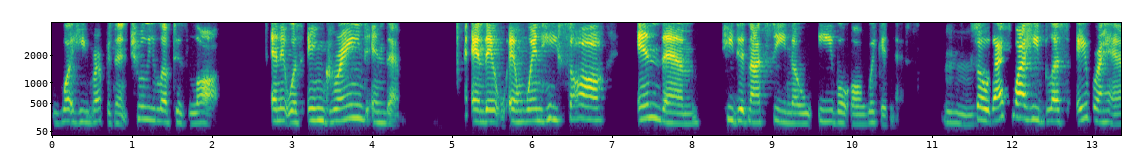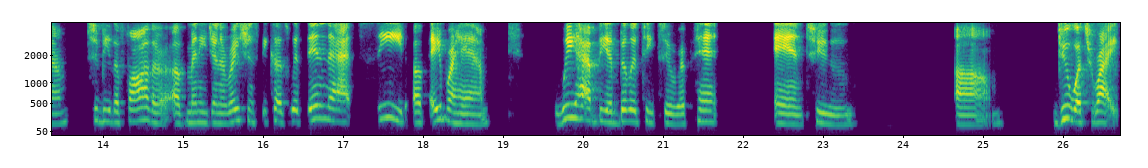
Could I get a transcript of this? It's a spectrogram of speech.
what he represented truly loved his law and it was ingrained in them and they and when he saw in them he did not see no evil or wickedness Mhm. so that's why he blessed abraham to be the father of many generations because within that seed of abraham we have the ability to repent and to um, do what's right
